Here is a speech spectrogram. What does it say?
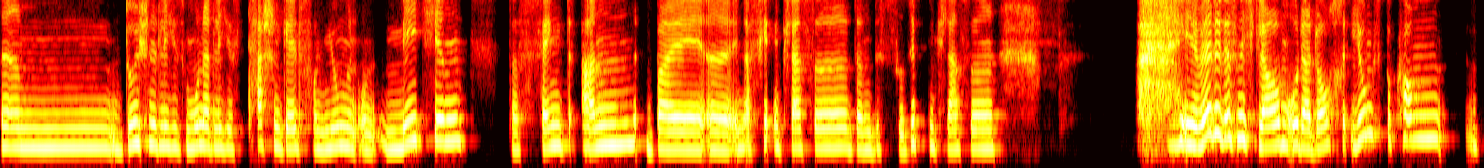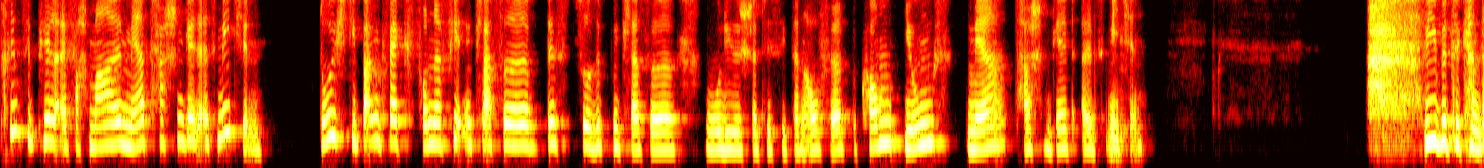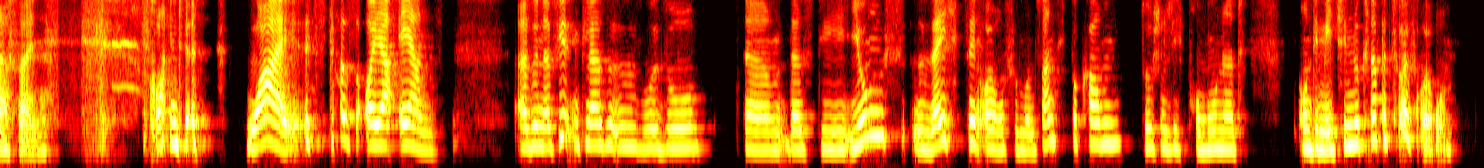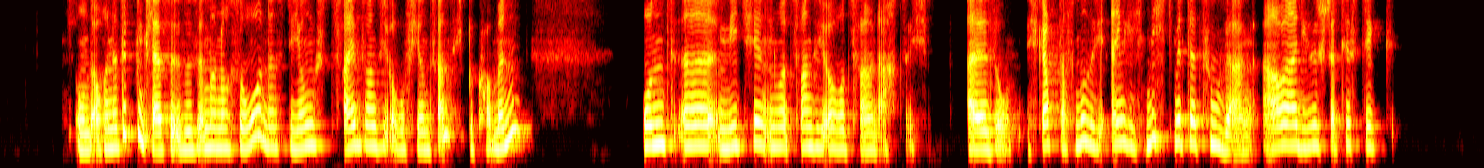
Ähm, durchschnittliches monatliches Taschengeld von Jungen und Mädchen. Das fängt an bei äh, in der vierten Klasse, dann bis zur siebten Klasse. Ihr werdet es nicht glauben oder doch. Jungs bekommen prinzipiell einfach mal mehr Taschengeld als Mädchen durch die Bank weg, von der vierten Klasse bis zur siebten Klasse, wo diese Statistik dann aufhört, bekommen Jungs mehr Taschengeld als Mädchen. Wie bitte kann das sein? Freunde, why? Ist das euer Ernst? Also in der vierten Klasse ist es wohl so, ähm, dass die Jungs 16,25 Euro bekommen, durchschnittlich pro Monat, und die Mädchen nur knappe 12 Euro. Und auch in der siebten Klasse ist es immer noch so, dass die Jungs 22,24 Euro bekommen und äh, Mädchen nur 20,82 Euro. Also, ich glaube, das muss ich eigentlich nicht mit dazu sagen, aber diese Statistik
